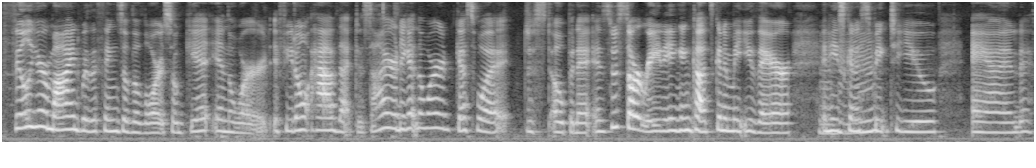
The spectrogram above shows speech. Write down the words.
fill your mind with the things of the Lord. So get in the Word. If you don't have that desire to get in the Word, guess what? Just open it and just start reading, and God's going to meet you there, and mm-hmm. He's going to speak to you and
